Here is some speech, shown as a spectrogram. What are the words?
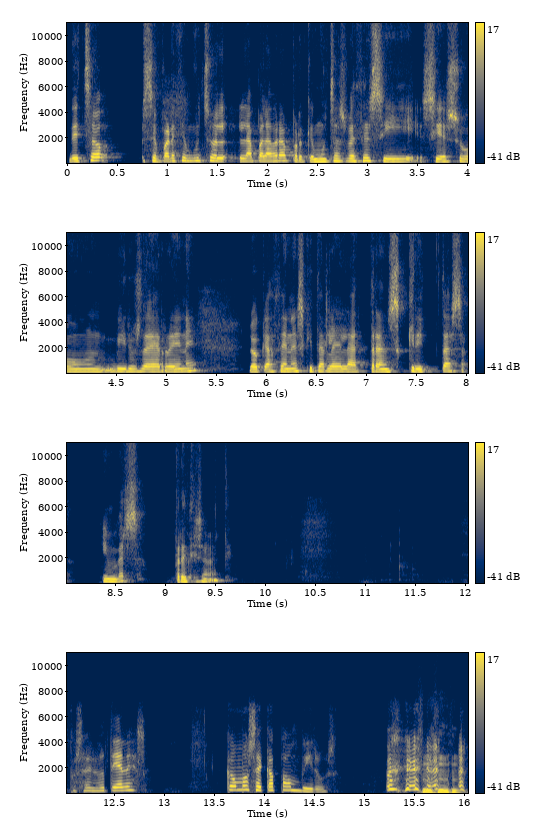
de hecho, se parece mucho la palabra porque muchas veces si, si es un virus de ARN, lo que hacen es quitarle la transcriptasa inversa, precisamente. Pues ahí lo tienes. ¿Cómo se capa un virus?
